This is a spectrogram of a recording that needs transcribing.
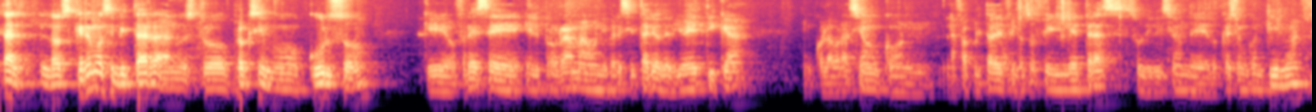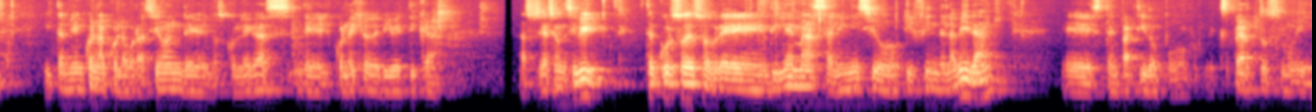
tal? Los queremos invitar a nuestro próximo curso que ofrece el programa universitario de bioética en colaboración con la Facultad de Filosofía y Letras, su división de educación continua, y también con la colaboración de los colegas del Colegio de Bioética Asociación Civil. Este curso es sobre dilemas al inicio y fin de la vida. Está impartido por expertos muy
